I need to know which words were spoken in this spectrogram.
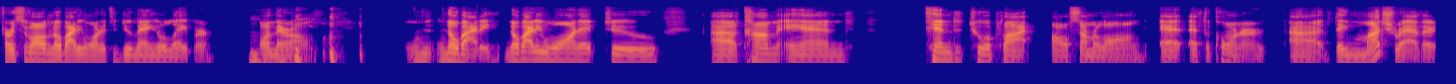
First of all, nobody wanted to do manual labor mm-hmm. on their own. nobody, nobody wanted to uh, come and tend to a plot all summer long at, at the corner. Uh, they much rather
